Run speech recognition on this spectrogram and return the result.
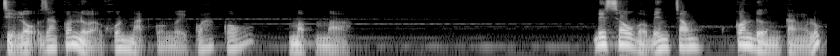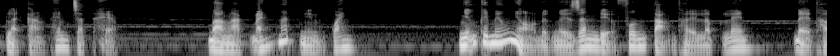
chỉ lộ ra có nửa khuôn mặt của người quá cố, mập mờ. Đi sâu vào bên trong con đường càng lúc lại càng thêm chật hẹp. Bà ngạc đánh mắt nhìn quanh. Những cái miếu nhỏ được người dân địa phương tạm thời lập lên để thờ.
